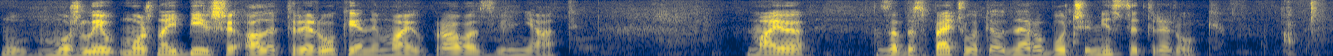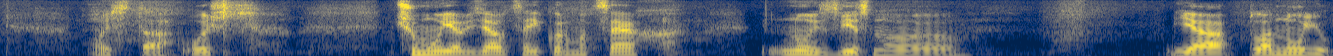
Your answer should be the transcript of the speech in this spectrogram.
ну, можливо, можна і більше, але 3 роки я не маю права звільняти. Маю забезпечувати одне робоче місце 3 роки. Ось так. Ось чому я взяв цей кормоцех. Ну і звісно, я планую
